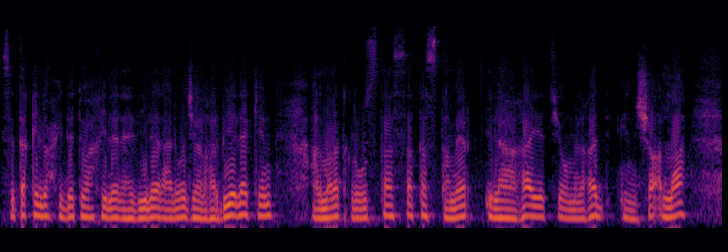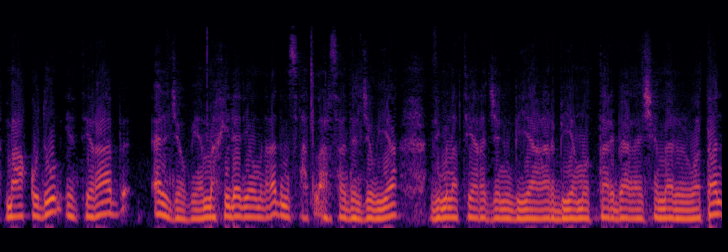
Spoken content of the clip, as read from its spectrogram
ستقل حدتها خلال هذه الليلة على الواجهه الغربيه لكن على المناطق الوسطى ستستمر إلى غاية يوم الغد إن شاء الله مع قدوم اضطراب الجوي أما خلال يوم الغد مصلحة الأرصاد الجوية ضمن التيارات الجنوبية غربية مضطربة على شمال الوطن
